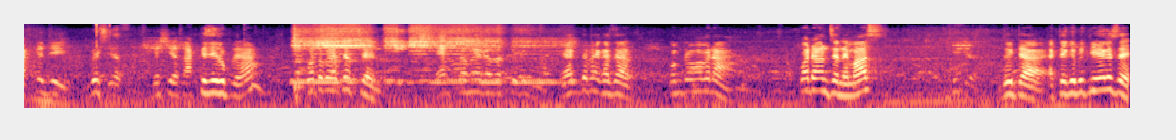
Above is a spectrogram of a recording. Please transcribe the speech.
আট কেজি? বেশি আছে। বেশি আছে আট কেজির উপরে হ্যাঁ? কত করে চাচ্ছেন? একদম এক হাজার একদম এক হাজার কম টম হবে না? কয়টা আনছেন এই মাছ? দুইটা। একটা কি বিক্রি হয়ে গেছে?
